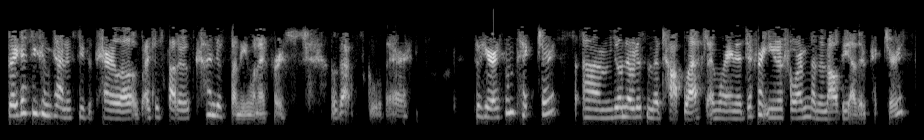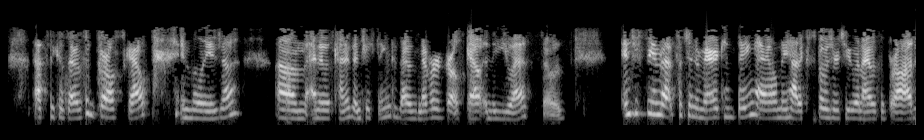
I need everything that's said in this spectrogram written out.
So I guess you can kind of see the parallels. I just thought it was kind of funny when I first was at school there. So here are some pictures. Um, you'll notice in the top left I'm wearing a different uniform than in all the other pictures. That's because I was a Girl Scout in Malaysia. Um, and it was kind of interesting because I was never a Girl Scout in the U.S., so it was interesting that such an American thing I only had exposure to when I was abroad.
